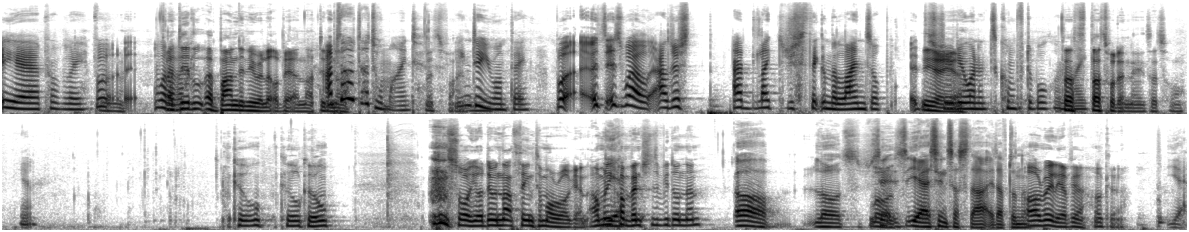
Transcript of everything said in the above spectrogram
Yeah, probably, but Yeah. uh, whatever. I did abandon you a little bit on that, didn't I? don't, I don't mind. That's fine. You can do your own thing, but as, as well, I'll just I'd like to just thicken the lines up at the Yeah, studio yeah. when it's comfortable and That's like that's what it needs. That's all. Yeah. Cool, cool, cool. so you're doing that thing tomorrow again. How many Yeah. conventions have you done then? Oh, loads. Loads. Since, yeah, since I started, I've done them. Oh, really? Have you? Okay. Yeah.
